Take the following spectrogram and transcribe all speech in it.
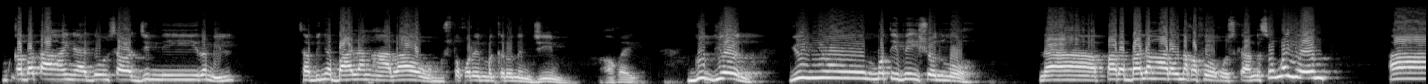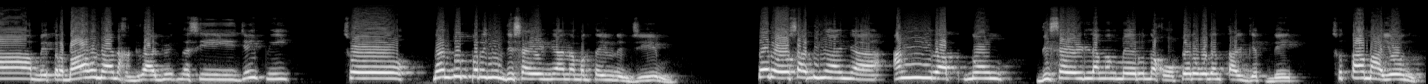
kabataan niya doon sa gym ni Ramil, sabi niya, balang araw, gusto ko rin magkaroon ng gym. Okay. Good yun. Yun yung motivation mo na para balang araw nakafocus ka. So ngayon, ah may trabaho na, nakagraduate na si JP. So, nandun pa rin yung desire niya na magtayo ng gym. Pero sabi nga niya, ang hirap nung desire lang ang meron ako pero walang target date. So tama yun.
